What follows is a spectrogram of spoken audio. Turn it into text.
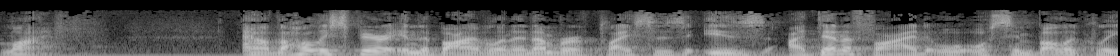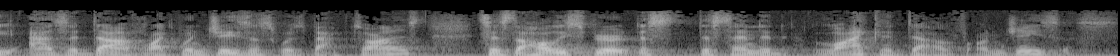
life. Now, the Holy Spirit in the Bible in a number of places is identified or, or, symbolically as a dove. Like when Jesus was baptized, it says the Holy Spirit des- descended like a dove on Jesus.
